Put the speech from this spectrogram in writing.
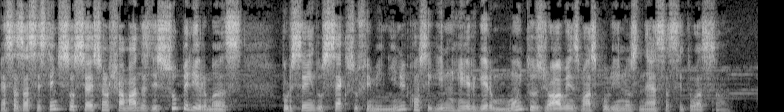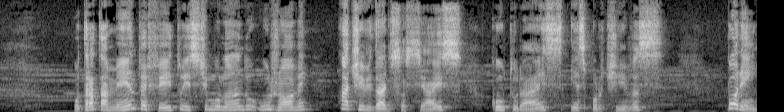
Essas assistentes sociais são chamadas de super-irmãs por serem do sexo feminino e conseguirem reerguer muitos jovens masculinos nessa situação. O tratamento é feito estimulando o jovem atividades sociais, culturais, esportivas. Porém,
